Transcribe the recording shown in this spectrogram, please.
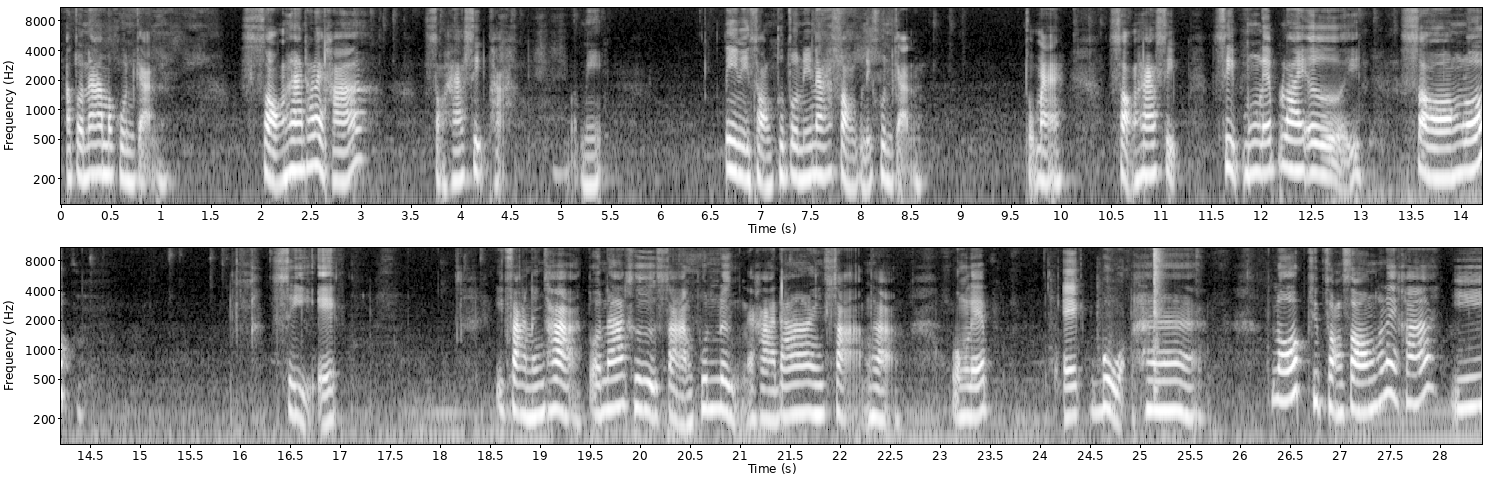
เอาตัวหน้ามาคูณกันสองห้าเท่าไหร่คะสองห้าสิบค่ะ แบบนี้ นี่นี่สองคือตัวนี้นะสองตัวนี้คูณกัน ถูกไหมสองห้าสิบสิบวงเล็บลายเอ่ยสองลบสี่ x อีกฝั่งหนึ่งค่ะ ตัวหน้าคือสามคูณหนึ่งนะคะ ได้สามค่ะ วงเล็บ x บวกห้าลบสิบสองสองเท่าไหร่คะยี่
